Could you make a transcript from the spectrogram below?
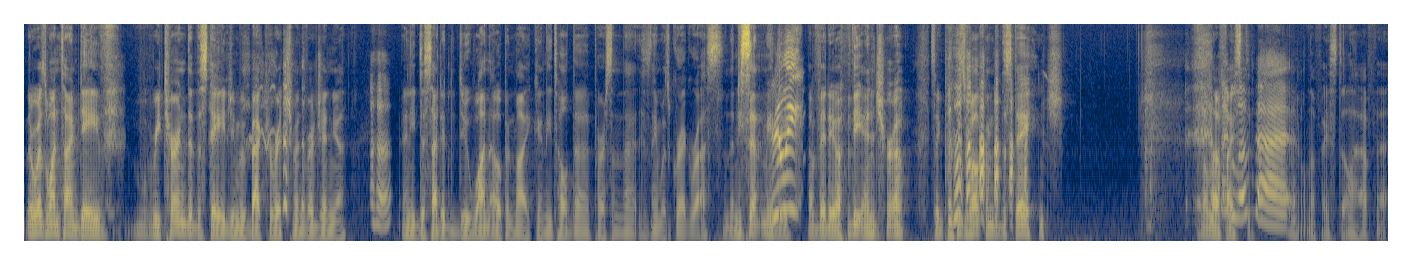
There was one time Dave returned to the stage. He moved back to Richmond, Virginia, Uh-huh. and he decided to do one open mic. And he told the person that his name was Greg Russ, and then he sent me the- a video of the intro. It's like, please welcome to the stage. I don't know if I, I st- that. I don't know if I still have that.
